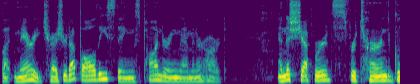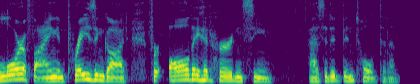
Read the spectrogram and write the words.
But Mary treasured up all these things, pondering them in her heart. And the shepherds returned, glorifying and praising God for all they had heard and seen, as it had been told to them.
